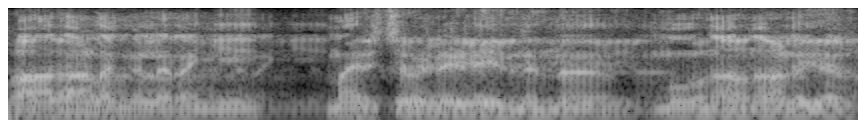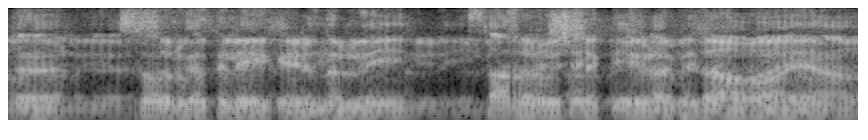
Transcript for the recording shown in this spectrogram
പാതാളങ്ങൾ ഇറങ്ങി മരിച്ചവരുടെ ഇടയിൽ നിന്ന് മൂന്നാം നാൾ ഉയർത്ത് സ്വർഗത്തിലേക്ക് എഴുന്നള്ളി സർവശക്തിയുടെ പിതാവായ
